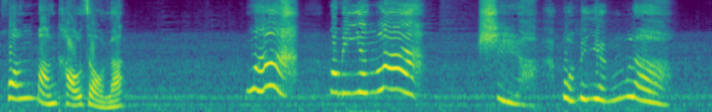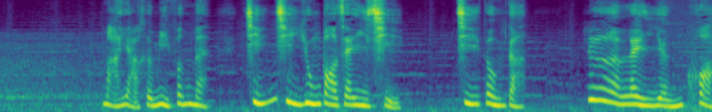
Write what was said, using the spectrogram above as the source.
慌忙逃走了。哇，我们赢了！是啊。我们赢了！玛雅和蜜蜂们紧紧拥抱在一起，激动的热泪盈眶。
